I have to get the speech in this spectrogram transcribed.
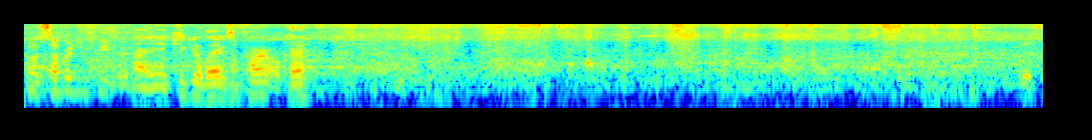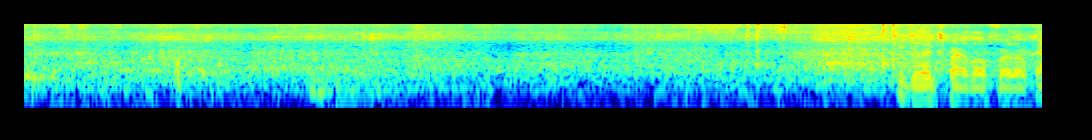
Go separate your feet there. All right, yeah, kick your legs apart, okay? Kick your legs apart a little further, okay?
